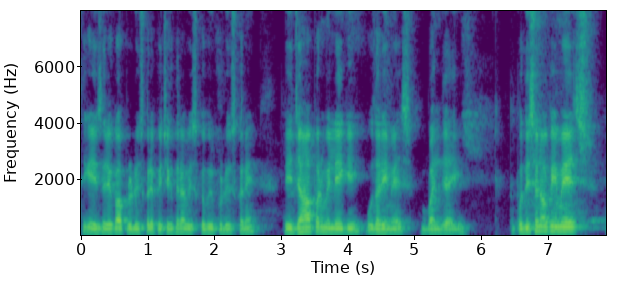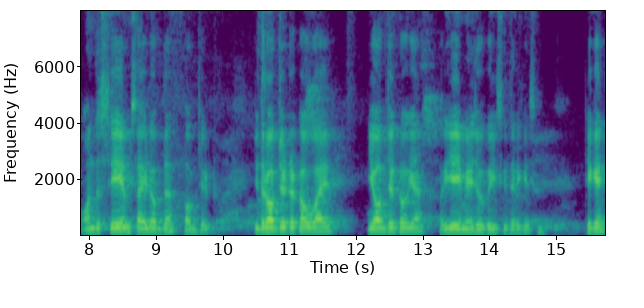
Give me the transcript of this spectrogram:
ठीक है? इस रे को आप प्रोड्यूस करें, पीछे की तरफ़ इसको भी प्रोड्यूस करें। तो ये जहाँ पर मिलेगी, उधर इमेज बन जाएगी। तो position of image on the same side of the object जिधर ऑब्जेक्ट रखा हुआ है, ये ऑब्जेक्ट हो गया और ये इमेज हो गई इसी तरीके से। ठीक है?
